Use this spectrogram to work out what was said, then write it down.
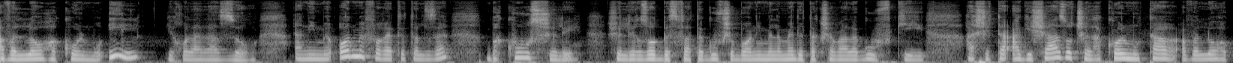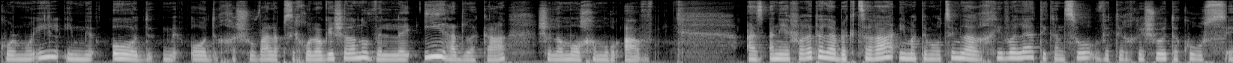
אבל לא הכל מועיל, יכולה לעזור. אני מאוד מפרטת על זה בקורס שלי, של לרזות בשפת הגוף, שבו אני מלמדת הקשבה לגוף, כי השיטה, הגישה הזאת של הכל מותר אבל לא הכל מועיל, היא מאוד מאוד חשובה לפסיכולוגיה שלנו ולאי הדלקה של המוח המורעב. אז אני אפרט עליה בקצרה, אם אתם רוצים להרחיב עליה, תיכנסו ותרכשו את הקורס אה,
